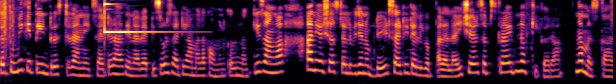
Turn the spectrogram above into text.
तर तुम्ही किती इंटरेस्टेड आणि एक्सायटेड आहात येणाऱ्या एपिसोडसाठी आम्हाला कॉमेंट करून नक्की सांगा. आणि अशाच टेलिव्हिजन अपडेटसाठी टेलिगप्पाला लाईक शेअर सबस्क्राईब नक्की करा. नमस्कार.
